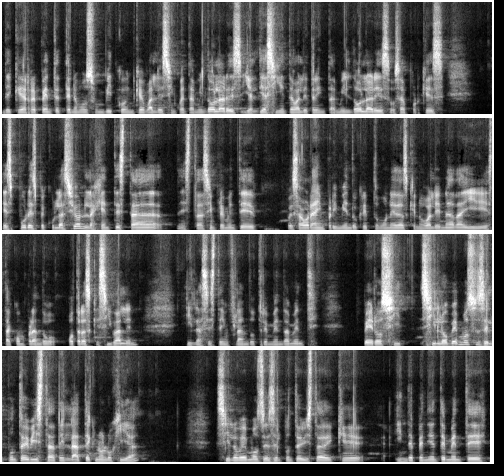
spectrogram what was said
de que de repente tenemos un Bitcoin que vale 50 mil dólares y al día siguiente vale 30 mil dólares, o sea, porque es, es pura especulación. La gente está, está simplemente, pues ahora imprimiendo criptomonedas que no valen nada y está comprando otras que sí valen y las está inflando tremendamente. Pero si, si lo vemos desde el punto de vista de la tecnología, si lo vemos desde el punto de vista de que independientemente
